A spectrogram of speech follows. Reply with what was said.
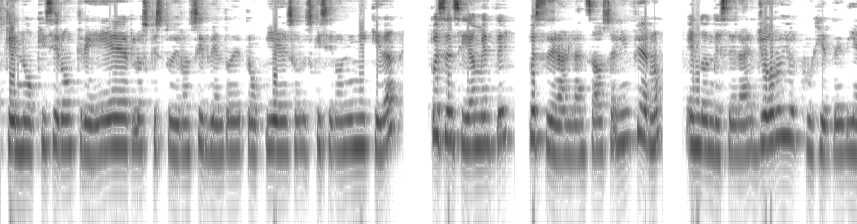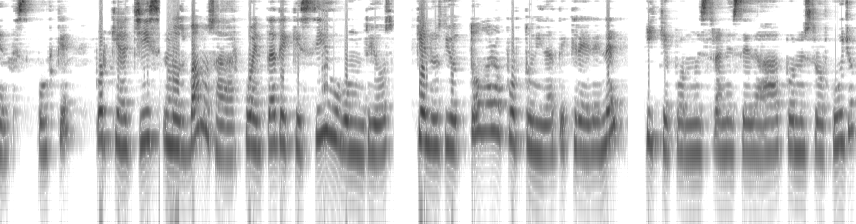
que no quisieron creer, los que estuvieron sirviendo de tropiezo, los que hicieron iniquidad, pues sencillamente pues serán lanzados al infierno, en donde será el lloro y el crujir de dientes. ¿Por qué? Porque allí nos vamos a dar cuenta de que sí hubo un Dios que nos dio toda la oportunidad de creer en Él y que por nuestra necedad, por nuestro orgullo,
